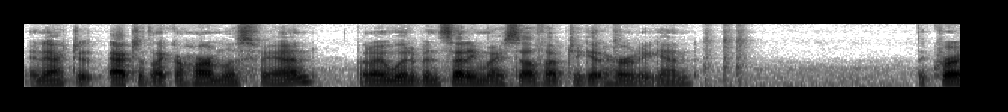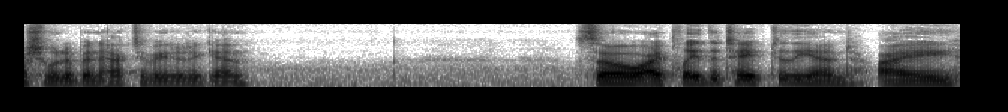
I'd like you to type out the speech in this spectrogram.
and acted acted like a harmless fan but I would have been setting myself up to get hurt again. The crush would have been activated again. So I played the tape to the end. I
